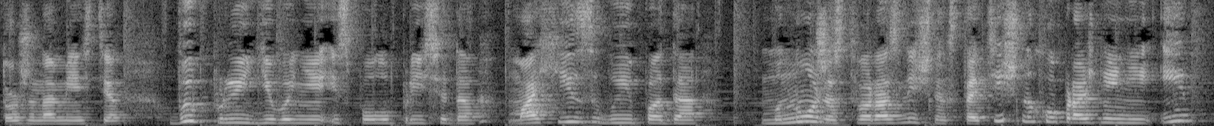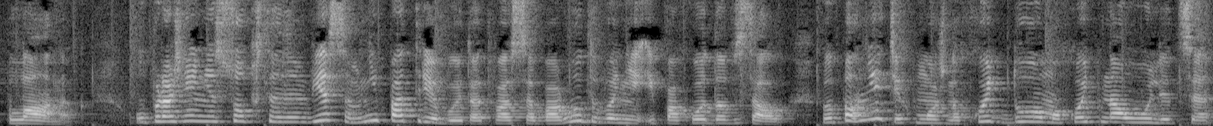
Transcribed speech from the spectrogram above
тоже на месте, выпрыгивание из полуприседа, махи из выпада, множество различных статичных упражнений и планок. Упражнения с собственным весом не потребуют от вас оборудования и похода в зал. Выполнять их можно хоть дома, хоть на улице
